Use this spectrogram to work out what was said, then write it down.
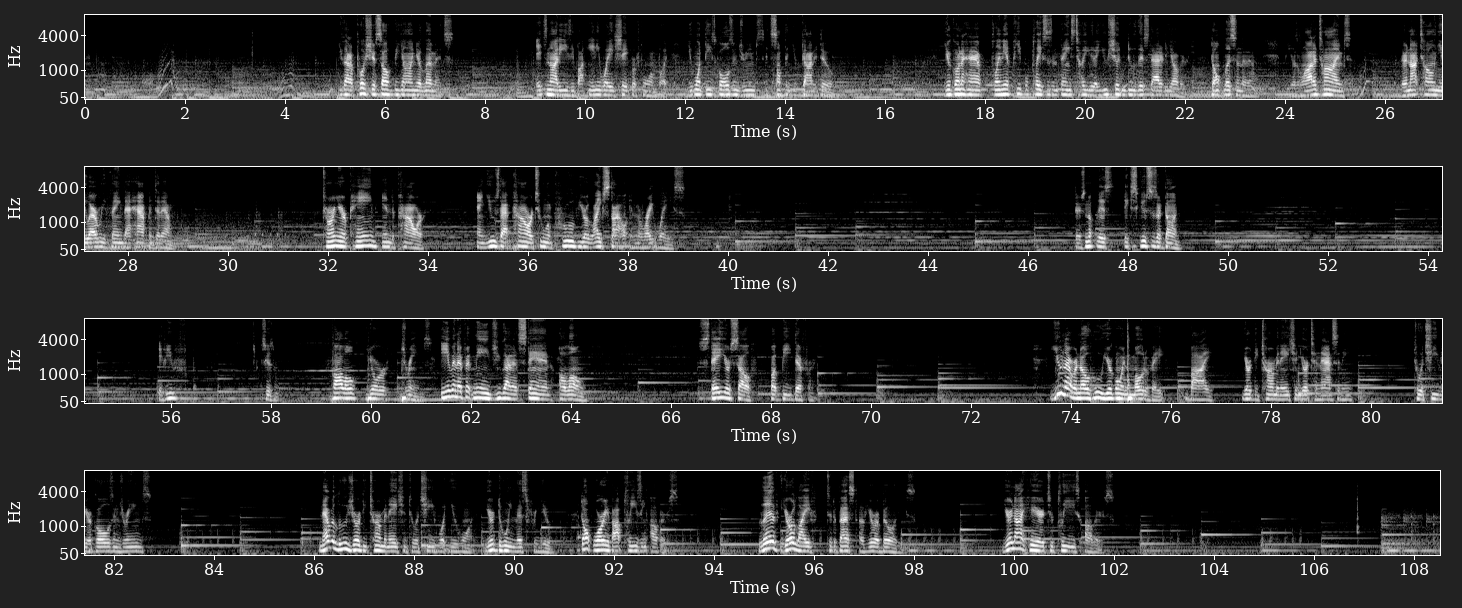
You got to push yourself beyond your limits. It's not easy by any way, shape, or form, but you want these goals and dreams, it's something you got to do. You're going to have plenty of people, places, and things tell you that you shouldn't do this, that, or the other. Don't listen to them. Because a lot of times, they're not telling you everything that happened to them. Turn your pain into power and use that power to improve your lifestyle in the right ways. There's no there's excuses are done. if you excuse me follow your dreams even if it means you got to stand alone Stay yourself, but be different. You never know who you're going to motivate by your determination, your tenacity to achieve your goals and dreams. Never lose your determination to achieve what you want. You're doing this for you. Don't worry about pleasing others. Live your life to the best of your abilities. You're not here to please others.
